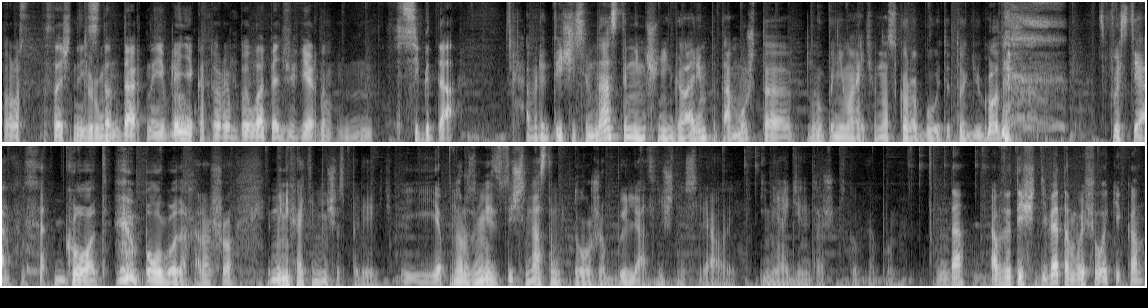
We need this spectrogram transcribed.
просто достаточно Тру. стандартное явление, которое было, опять же, верным всегда. А в 2017 мы ничего не говорим, потому что, ну, вы понимаете, у нас скоро будут итоги года. Спустя год, полгода, хорошо. И мы не хотим ничего спойлерить. Я- Но, разумеется, в 2017 тоже были отличные сериалы. И не один даже, сколько я помню. да. А в 2009 вышел Акикан.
